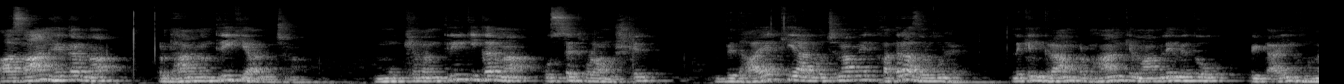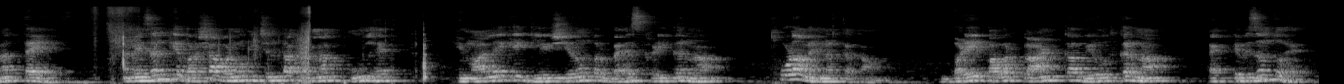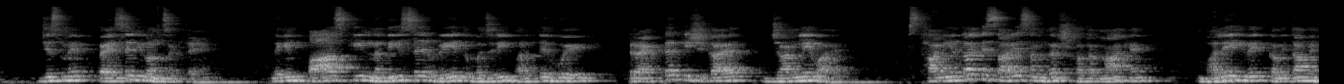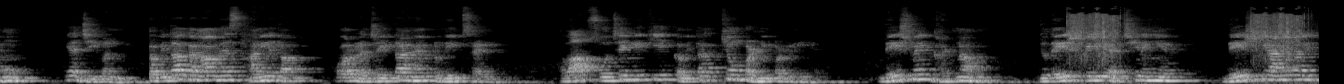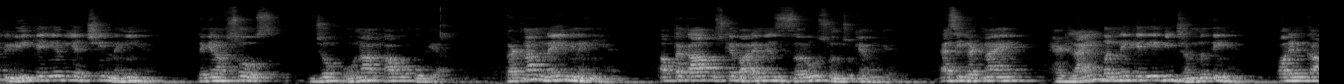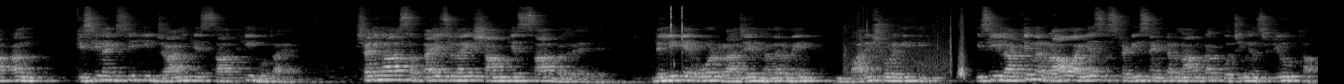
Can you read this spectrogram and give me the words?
आसान है करना, प्रधानमंत्री की आलोचना। मुख्यमंत्री की करना, उससे थोड़ा मुश्किल। विधायक की आलोचना में खतरा ज़रूर है, लेकिन ग्राम प्रधान के मामले में तो पिटाई होना तय है। अमेजन के वर्षा वनों की चिंता करना कूल है। हिमालय के ग्लेशियरों पर बहस खड़ी करना थोड़ा मेहनत का काम। बड़े पावर प्लांट का विरोध करना एक्टिविज्म तो है, जिसमें पैसे भी बन सकते हैं। लेकिन पास की नदी से रेत बजरी भरते हुए ट्रैक्टर की शिकायत जानलेवा है। स्थानीयता के सारे संघर्ष खतरनाक हैं। भले ही वे कविता में हों या जीवन में। कविता का नाम है स्थानीयता और रचयिता है प्रदीप सैनी। अब आप सोचेंगे कि ये कविता क्यों पढ़नी पड़ रही है? देश में एक घटना हुई जो देश के लिए अच्छी नहीं है। देश की आने वाली पीढ़ी के लिए भी अच्छी नहीं है। लेकिन अफसोस, जो होना था वो हो गया। घटना नई भी नहीं है। अब तक आप उसके बारे में ज़रूर सुन चुके होंगे। ऐसी घटनाएँ हेडलाइन बनने के लिए ही जन्मती हैं और इनका अंत किसी न किसी की जान के साथ ही होता है। शनिवार 27 जुलाई शाम के सात बज रहे थे। दिल्ली के ओल्ड राजेंद्र नगर में बारिश हो रही थी। इसी इलाके में राव आई स्टडी सेंटर नाम का कोचिंग इंस्टीट्यूट था।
